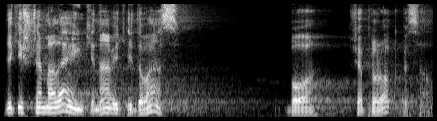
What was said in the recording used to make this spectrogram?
які ще маленькі навіть і до вас, бо ще пророк писав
